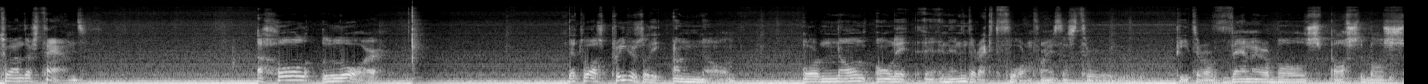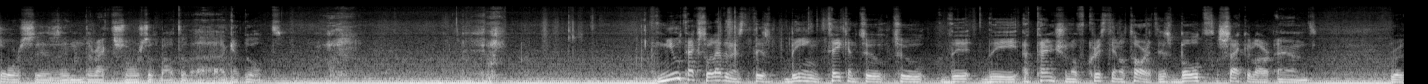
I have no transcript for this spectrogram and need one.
to understand a whole lore that was previously unknown or known only in an indirect form, for instance, through Peter of Venerables, possible sources, indirect sources about uh, Gadot. New textual evidence that is being taken to, to the, the attention of Christian authorities, both secular and, uh,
